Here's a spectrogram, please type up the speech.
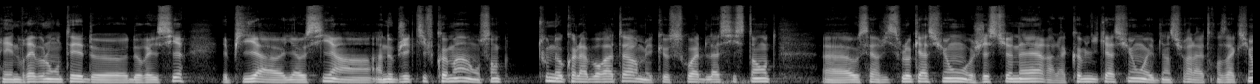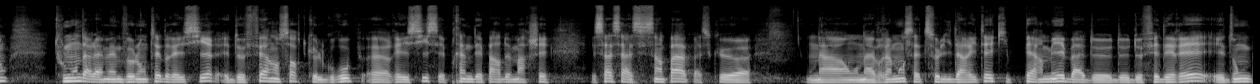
et une vraie volonté de, de réussir. Et puis, il y a, y a aussi un, un, objectif commun. On sent que tous nos collaborateurs, mais que ce soit de l'assistante, euh, au service location, au gestionnaire, à la communication et bien sûr à la transaction. Tout le monde a la même volonté de réussir et de faire en sorte que le groupe euh, réussisse et prenne des parts de marché. Et ça, c'est assez sympa parce que euh, on a, on a vraiment cette solidarité qui permet bah, de, de, de, fédérer et donc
